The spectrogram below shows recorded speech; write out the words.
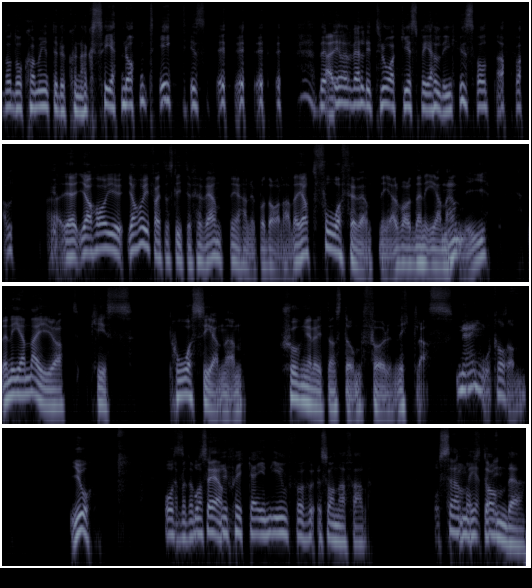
Då, då kommer inte du kunna se någonting till slut. Det är en väldigt tråkig spelning i sådana fall. Jag, jag, har ju, jag har ju faktiskt lite förväntningar här nu på Dalhalla. Jag har två förväntningar, varav den ena är Mm. ny. Den ena är ju att Kiss på scenen sjunger en liten stum för Niklas. Nej, Olsson. Jo. Och, Ja, men då och, måste sen, vi skicka in info i sådana fall. och, sen De vet måste vi, om det.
